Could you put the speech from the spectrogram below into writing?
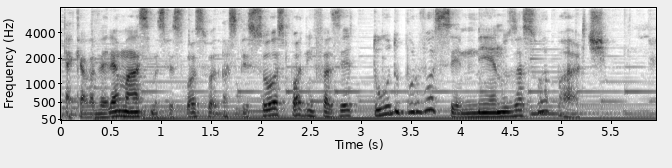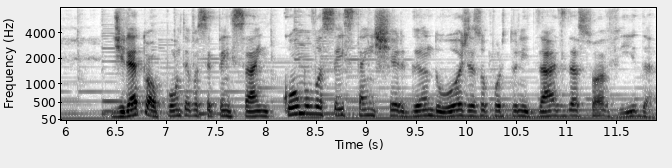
É aquela velha máxima, as pessoas, as pessoas podem fazer tudo por você, menos a sua parte. Direto ao ponto é você pensar em como você está enxergando hoje as oportunidades da sua vida.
